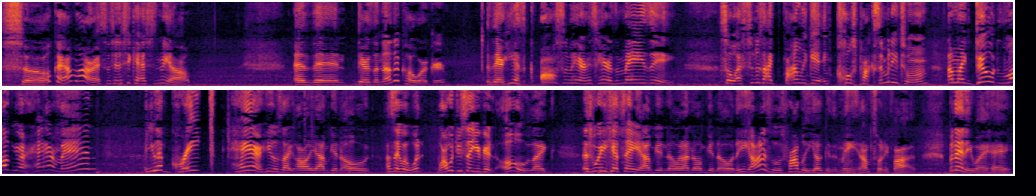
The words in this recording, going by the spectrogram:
So, okay, I'm all right. So she, she catches me out. And then there's another coworker there. He has awesome hair. His hair is amazing. So as soon as I finally get in close proximity to him, I'm like, dude, love your hair, man. You have great hair. He was like, oh yeah, I'm getting old. I was like, wait, what? Why would you say you're getting old? Like, that's where he kept saying, yeah, I'm getting old. I know I'm getting old. And he honestly was probably younger than me, and I'm 25. But anyway, hey,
